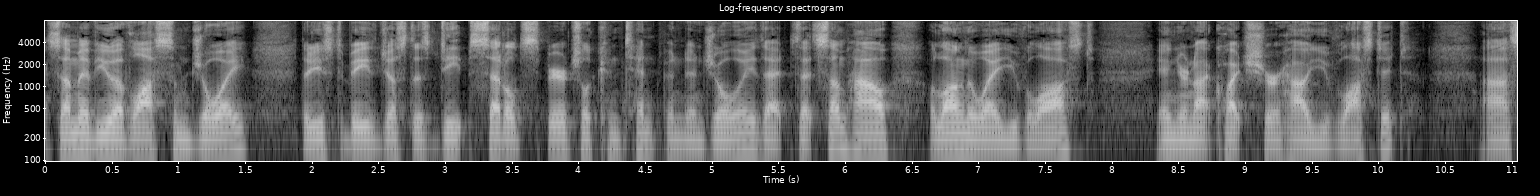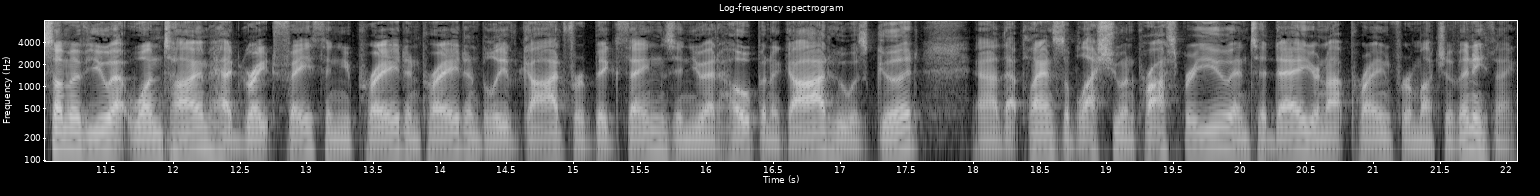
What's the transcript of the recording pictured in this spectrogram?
Some of you have lost some joy. There used to be just this deep, settled spiritual contentment and joy that, that somehow along the way you've lost, and you're not quite sure how you've lost it. Uh, some of you at one time had great faith and you prayed and prayed and believed God for big things, and you had hope in a God who was good, uh, that plans to bless you and prosper you. And today you're not praying for much of anything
